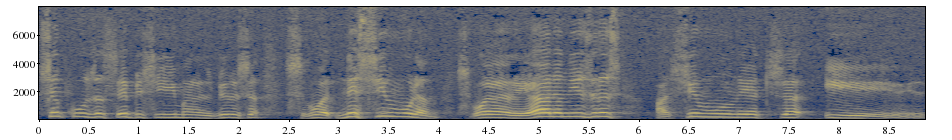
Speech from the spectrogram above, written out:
Всяко за себе си има, разбира се, своят не символен, своя реален израз – а символният и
